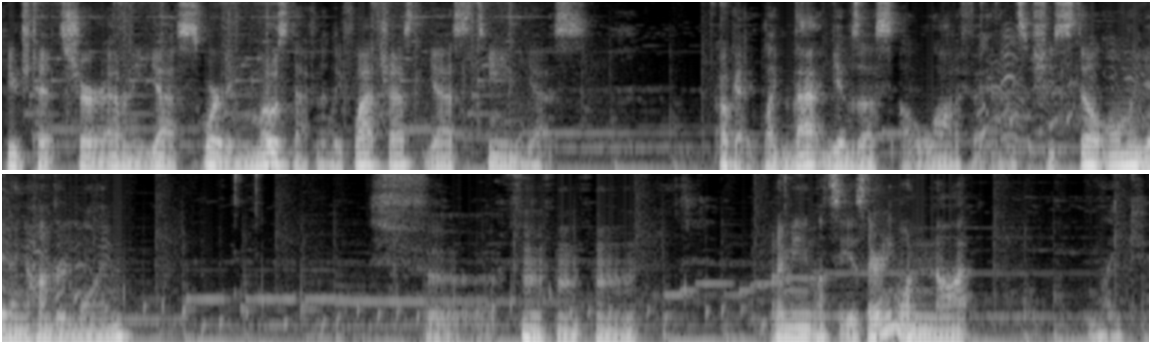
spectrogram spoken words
Huge tits, sure. Ebony, yes. Squirting, most definitely. Flat chest, yes. Teen, yes. Okay, like that gives us a lot of fans. She's still only getting 101. Hmm, hmm, hmm. But I mean, let's see, is there anyone not, like...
